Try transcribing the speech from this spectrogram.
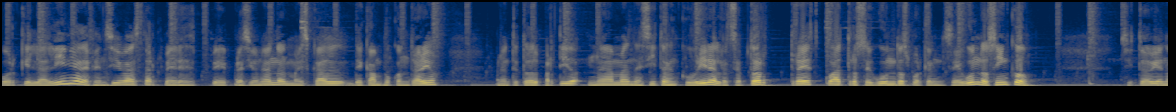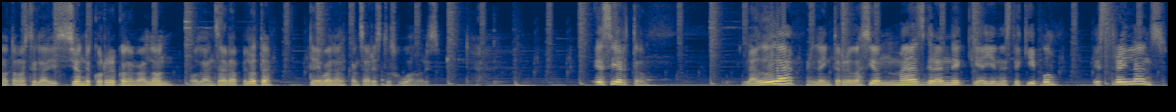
porque la línea defensiva va a estar presionando al mariscal de campo contrario durante todo el partido. Nada más necesitan cubrir el receptor 3-4 segundos porque en segundo 5, si todavía no tomaste la decisión de correr con el balón o lanzar la pelota, te van a alcanzar estos jugadores. Es cierto, la duda y la interrogación más grande que hay en este equipo es Trey Lance.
